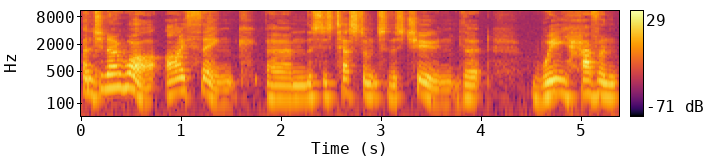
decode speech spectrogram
And do you know what? I think um, this is testament to this tune that we haven't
